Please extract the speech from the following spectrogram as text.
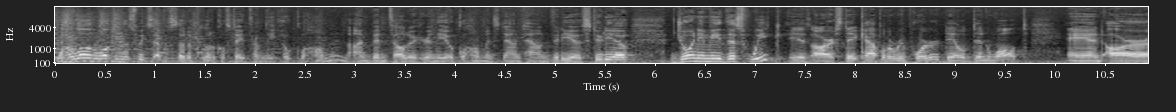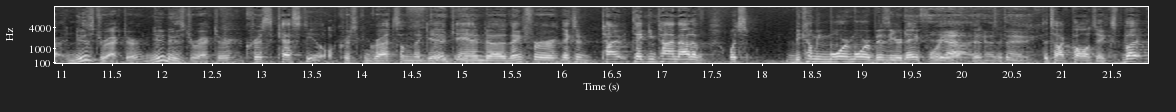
Well, hello and welcome to this week's episode of Political State from the Oklahoman. I'm Ben Felder here in the Oklahoman's downtown video studio. Joining me this week is our state capitol reporter, Dale Denwalt, and our news director, new news director, Chris Casteel. Chris, congrats on the gig, and uh, thanks for, thanks for taking time out of what's becoming more and more a busier day for Yeah, you to, yeah, to- to talk politics. But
